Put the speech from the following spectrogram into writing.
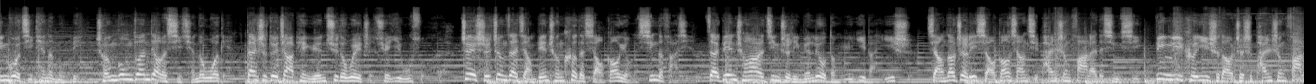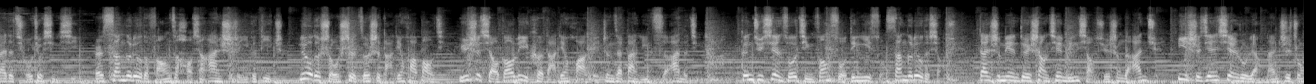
经过几天的努力，成功端掉了洗钱的窝点，但是对诈骗园区的位置却一无所获。这时，正在讲编程课的小高有了新的发现，在编程二进制里面，六等于一百一十。讲到这里，小高想起潘生发来的信息，并立刻意识到这是潘生发来的求救信息。而三个六的房子好像暗示着一个地址，六的手势则是打电话报警。于是小高立刻打电话给正在办理此案的警察。根据线索，警方锁定一所三个六的小学，但是面对上千名小学生的安全，一时间陷入两难之中。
